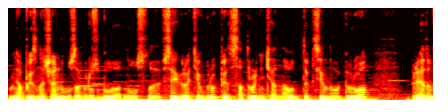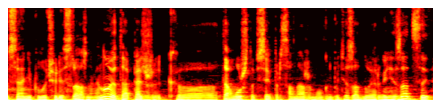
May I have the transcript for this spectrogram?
У меня по изначальному загрузу было одно условие. Все игроки в группе это сотрудники одного детективного бюро, и при этом все они получились разными. Но это опять же к э, тому, что все персонажи могут быть из одной организации.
